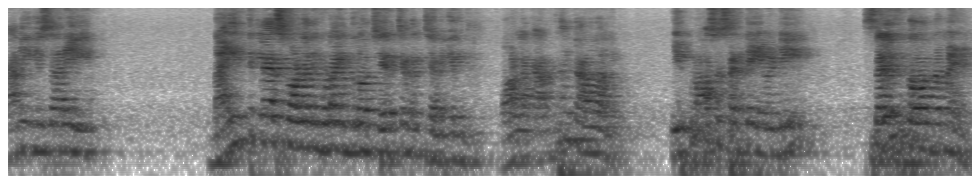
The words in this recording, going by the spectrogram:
కానీ ఈసారి నైన్త్ క్లాస్ వాళ్ళని కూడా ఇందులో చేర్చడం జరిగింది. వాళ్ళకి అర్థం కావాలి. ఈ ప్రాసెస్ అంటే ఏమిటి? సెల్ఫ్ గవర్నమెంట్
